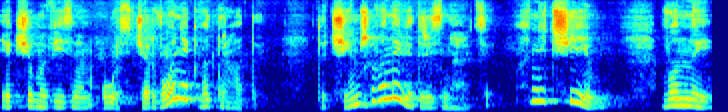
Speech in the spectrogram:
Якщо ми візьмемо ось червоні квадрати, то чим же вони відрізняються? Нічим. Вони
